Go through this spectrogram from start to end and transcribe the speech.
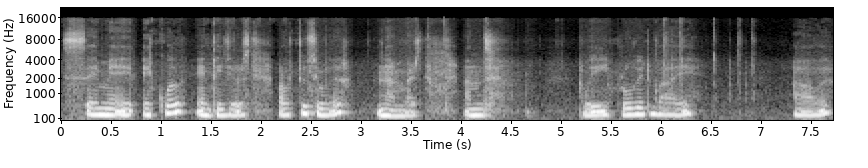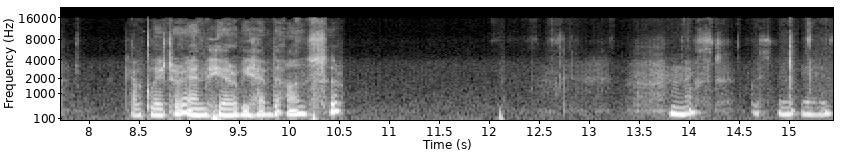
semi equal integers or two similar numbers. And we prove it by our calculator and here we have the answer. Next question is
